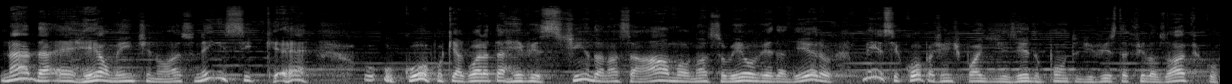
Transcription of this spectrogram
nada é realmente nosso, nem sequer o, corpo que agora está revestindo a nossa alma, o nosso eu verdadeiro, nem esse corpo a gente pode dizer do ponto de vista filosófico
